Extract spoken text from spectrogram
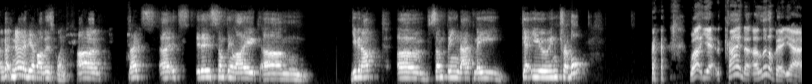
I've got no idea about this one. Uh, that's uh, it's it is something like um, giving up of something that may get you in trouble. Well, yeah, kind of, a little bit, yeah.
